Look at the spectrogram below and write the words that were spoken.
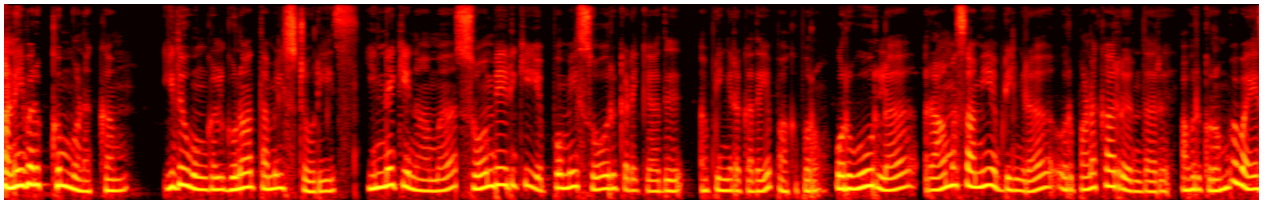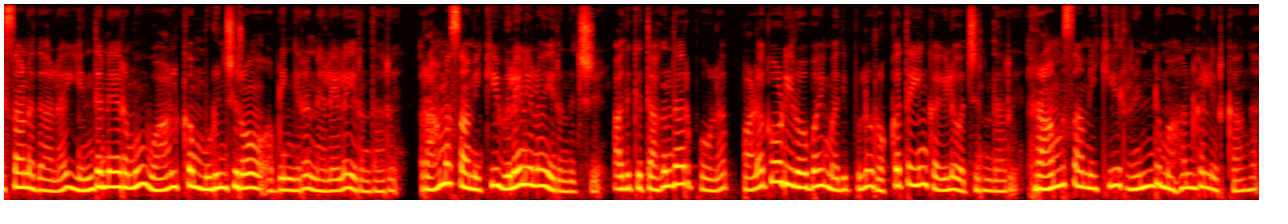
அனைவருக்கும் வணக்கம். இது உங்கள் குணா தமிழ் ஸ்டோரிஸ் இன்னைக்கு நாம சோம்பேறிக்கு எப்பவுமே சோறு கிடைக்காது அப்படிங்கிற கதையை பார்க்க போறோம். ஒரு ஊர்ல ராமசாமி அப்படிங்கிற ஒரு பணக்காரர் இருந்தாரு. அவருக்கு ரொம்ப வயசானதால எந்த நேரமும் வாழ்க்கை முடிஞ்சிரும் அப்படிங்கிற நிலையில இருந்தாரு. ராமசாமிக்கு விளைநிலம் இருந்துச்சு. அதுக்கு தகுந்தாற் போல பல கோடி ரூபாய் மதிப்புள்ள ரொக்கத்தையும் கையில வச்சிருந்தாரு. ராமசாமிக்கு ரெண்டு மகன்கள் இருக்காங்க.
